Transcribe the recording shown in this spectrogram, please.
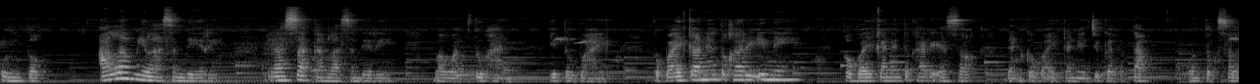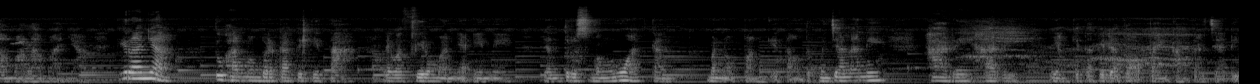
untuk alamilah sendiri, rasakanlah sendiri bahwa Tuhan itu baik. Kebaikannya untuk hari ini, kebaikannya untuk hari esok, dan kebaikannya juga tetap untuk selama-lamanya. Kiranya Tuhan memberkati kita lewat firman-Nya ini dan terus menguatkan, menopang kita untuk menjalani hari-hari yang kita tidak tahu apa yang akan terjadi.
